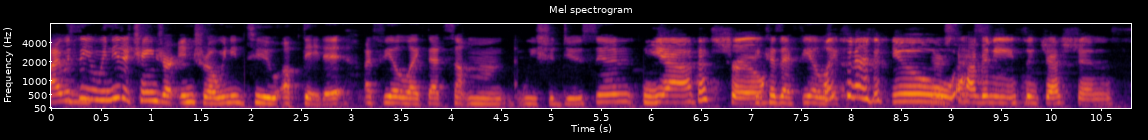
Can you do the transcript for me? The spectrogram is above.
I was thinking we need to change our intro. We need to update it. I feel like that's something we should do soon. Yeah, that's true. Because I feel like listeners, if you have any suggestions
